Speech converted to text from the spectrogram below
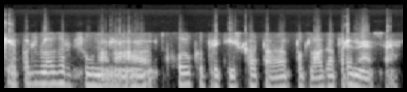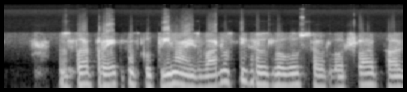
ki je pač bila zračunana, koliko pritiska ta podlaga prenese. Zato je projektna skupina iz varnostnih razlogov se odločila, da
